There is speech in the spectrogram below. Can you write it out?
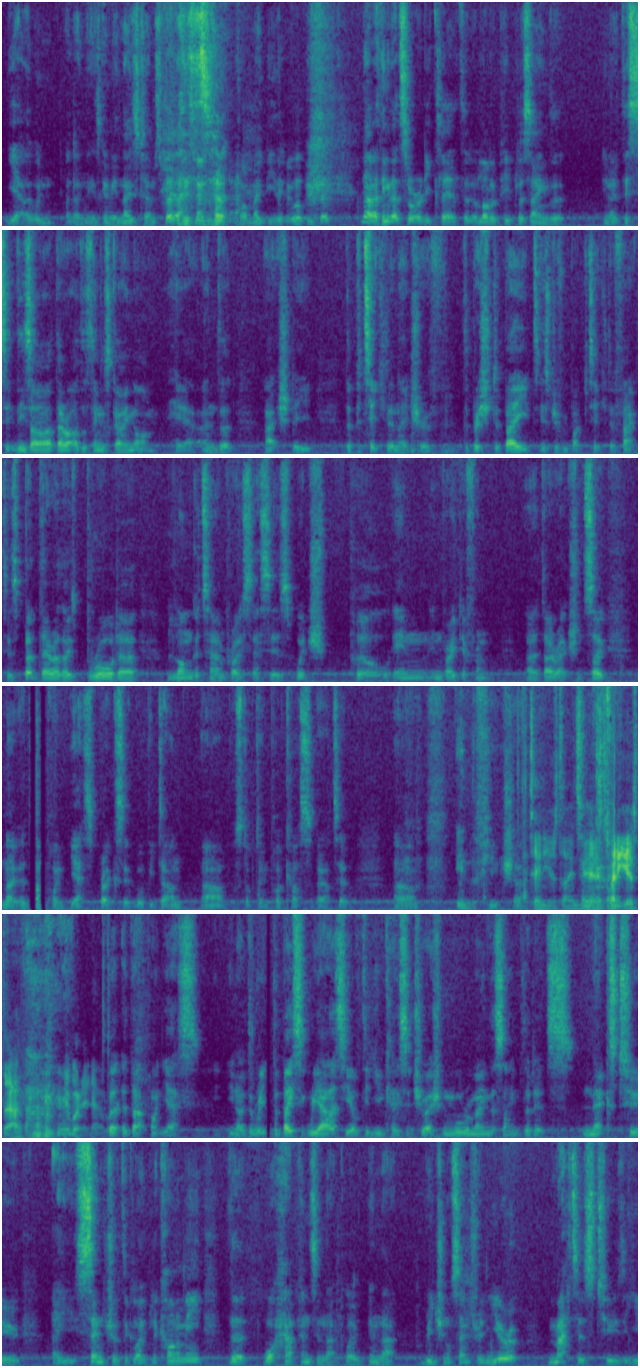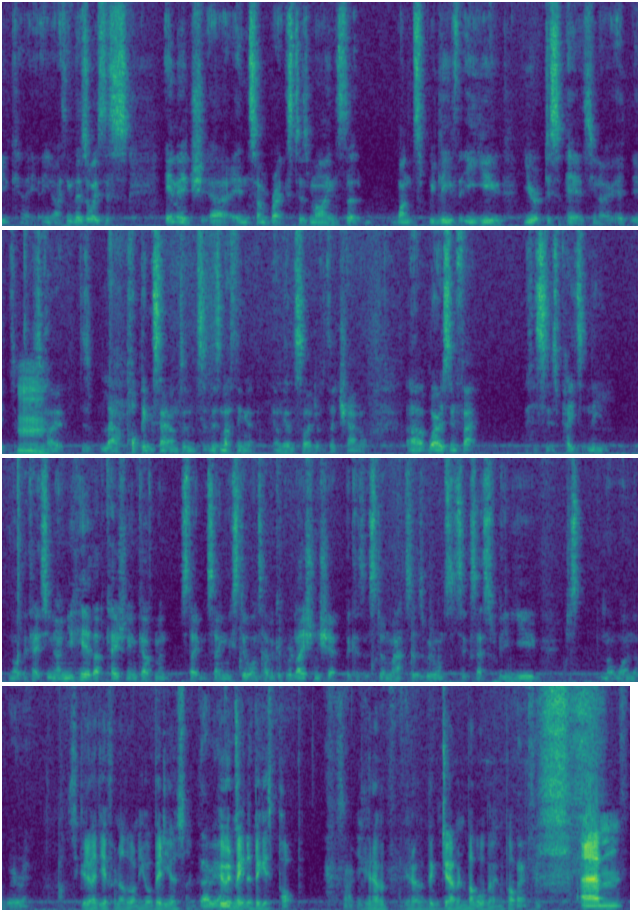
Yeah, I wouldn't. I don't think it's going to be in those terms, but uh, well, maybe it will be. But no, I think that's already clear that a lot of people are saying that you know this, these are there are other things going on here, and that actually the particular nature of the British debate is driven by particular factors, but there are those broader, longer term processes which pull in in very different uh, directions. So, no, at some point, yes, Brexit will be done. Uh, we'll stop doing podcasts about it. Um, in the future, ten years time, 10 yeah, years twenty years time, it won't now. But at that point, yes, you know the re- the basic reality of the UK situation will remain the same. That it's next to a centre of the global economy, that what happens in that glo- in that regional centre in Europe matters to the UK. You know, I think there's always this image uh, in some Brexiters' minds that once we leave the EU, Europe disappears. You know, it, it mm. kind of, there's a loud popping sound and there's nothing on the other side of the channel. Uh, whereas in fact, this is patently not the case. You know, and you hear that occasionally in government statements saying we still want to have a good relationship because it still matters. We want to successfully you, just not one that we're in. It's a good idea for another one of your videos, Simon. Who would make the biggest pop? Exactly. You could have a you know a big German bubble going pop. Thank you. Um,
